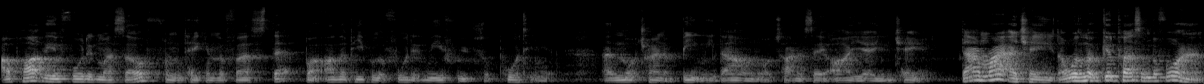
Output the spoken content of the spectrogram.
I partly afforded myself from taking the first step, but other people afforded me through supporting it and not trying to beat me down or trying to say, oh yeah, you changed. Damn right I changed. I wasn't a good person beforehand.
